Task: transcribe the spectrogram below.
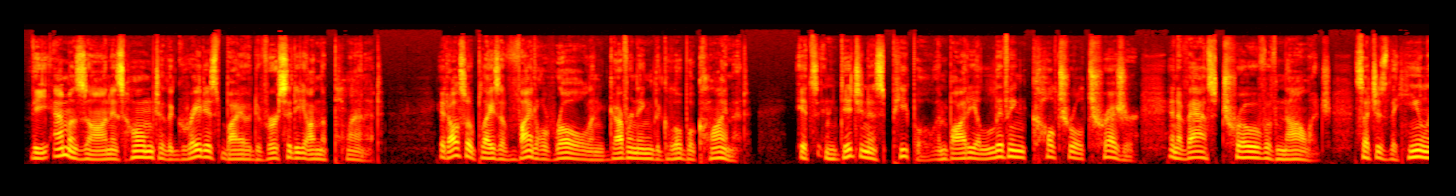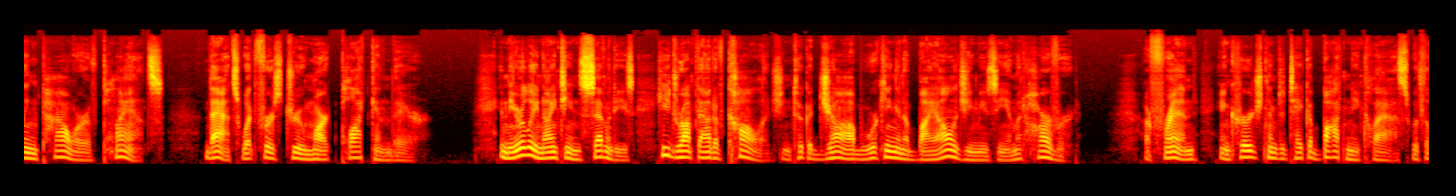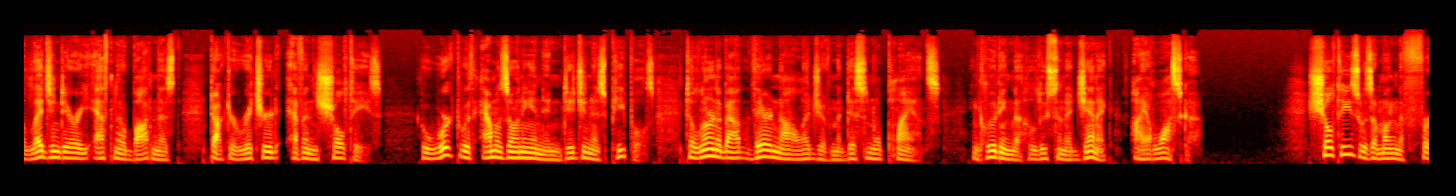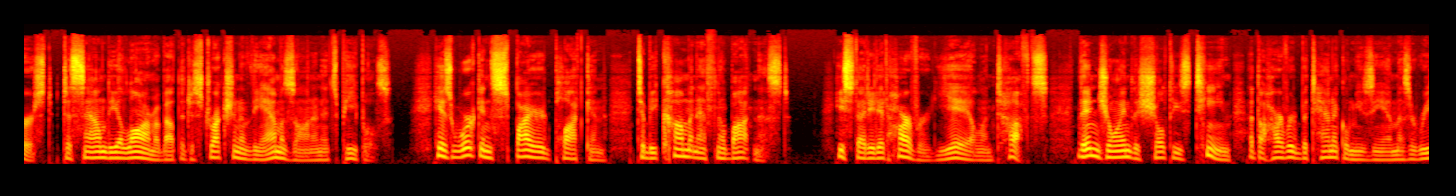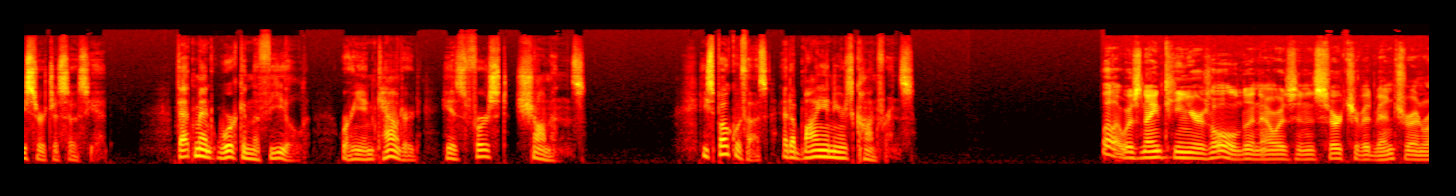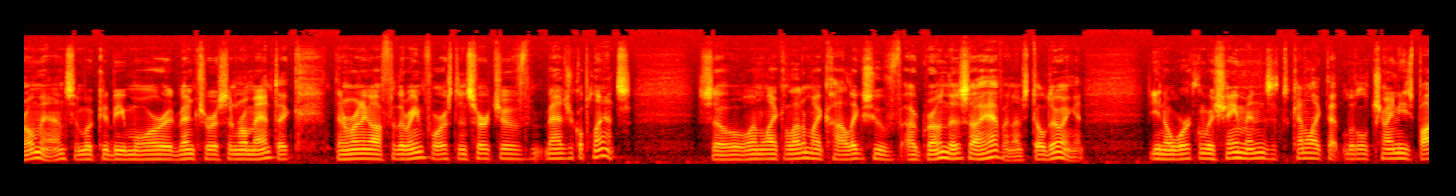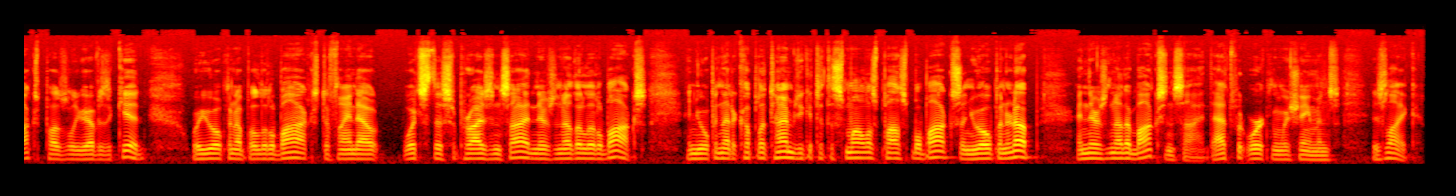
The Amazon is home to the greatest biodiversity on the planet. It also plays a vital role in governing the global climate. Its indigenous people embody a living cultural treasure and a vast trove of knowledge, such as the healing power of plants. That's what first drew Mark Plotkin there. In the early 1970s, he dropped out of college and took a job working in a biology museum at Harvard. A friend encouraged him to take a botany class with the legendary ethnobotanist Dr. Richard Evans Schultes, who worked with Amazonian indigenous peoples to learn about their knowledge of medicinal plants, including the hallucinogenic ayahuasca. Schultes was among the first to sound the alarm about the destruction of the Amazon and its peoples. His work inspired Plotkin to become an ethnobotanist. He studied at Harvard, Yale, and Tufts, then joined the Schultes team at the Harvard Botanical Museum as a research associate. That meant work in the field, where he encountered his first shamans. He spoke with us at a Bioneers conference. Well, I was 19 years old and I was in search of adventure and romance, and what could be more adventurous and romantic than running off to the rainforest in search of magical plants? So, unlike a lot of my colleagues who've outgrown this, I haven't. I'm still doing it. You know, working with shamans, it's kind of like that little Chinese box puzzle you have as a kid, where you open up a little box to find out what's the surprise inside, and there's another little box. And you open that a couple of times, you get to the smallest possible box, and you open it up, and there's another box inside. That's what working with shamans is like.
